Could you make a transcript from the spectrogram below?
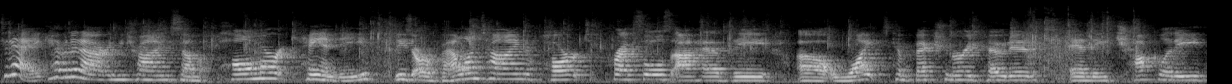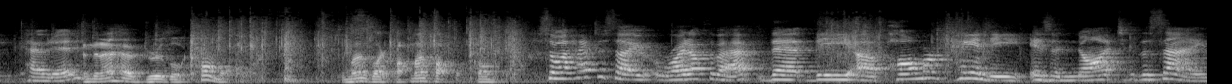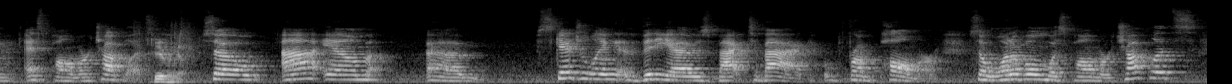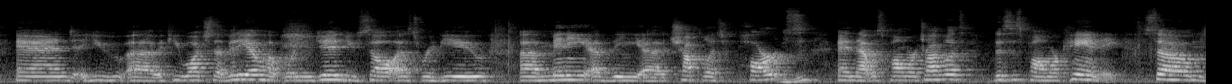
Today, Kevin and I are gonna be trying some Palmer candy. These are Valentine heart pretzels. I have the uh, white confectionery coated and the chocolatey coated. And then I have drizzled caramel. So mine's like pop, mine's popcorn caramel. So I have to say right off the bat that the uh, Palmer candy is not the same as Palmer chocolates. Here we go. So I am um, scheduling videos back to back from Palmer. So one of them was Palmer chocolates and you uh, if you watched that video hopefully you did you saw us review uh, many of the uh, chocolate hearts Mhm. and that was Palmer chocolates this is Palmer candy so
